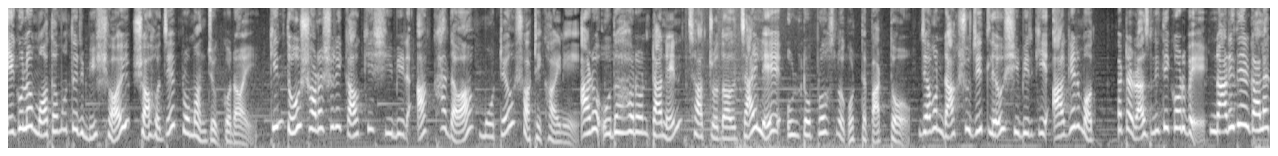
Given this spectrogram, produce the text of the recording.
এগুলো মতামতের বিষয়, সহজে প্রমাণযোগ্য নয়। কিন্তু সরাসরি কাউকে শিবির আখ্যা দেওয়া মোটেও সঠিক হয়নি। আরও উদাহরণ টানেন, ছাত্রদল চাইলে উল্টো প্রশ্ন করতে পারত। যেমন ডাকসু জিতলেও শিবির কি আগের মত রাজনীতি করবে? নারীদের গালা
